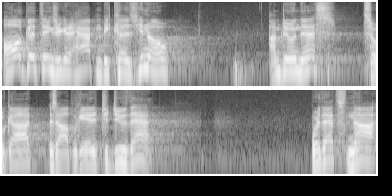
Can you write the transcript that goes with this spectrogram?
All good things are going to happen because you know I'm doing this, so God is obligated to do that. Where that's not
